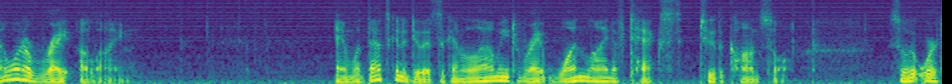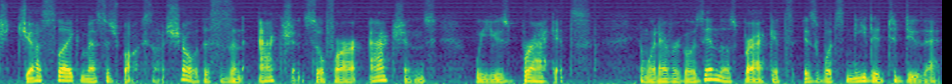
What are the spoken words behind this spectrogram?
I want to write a line. And what that's going to do is it's going to allow me to write one line of text to the console. So it works just like messagebox.show. This is an action. So for our actions, we use brackets. And whatever goes in those brackets is what's needed to do that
